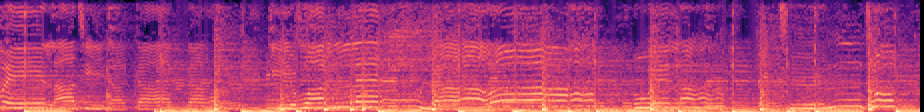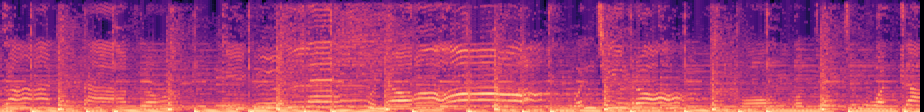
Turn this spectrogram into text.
เวลาที่อากาศหนาวกี่วันแล้วนะเวลาคิดถึงทุกคราน้ำตาคลอกี่คืนแล้วเนาะวันที่รอคอยอดทนถึงวันจา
